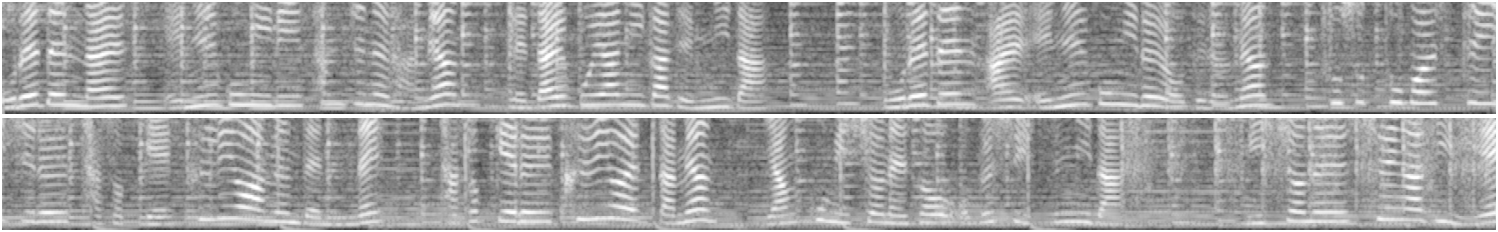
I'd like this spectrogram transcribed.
오래된 날 N101이 삼진을 하면 배달 고양이가 됩니다. 오래된 알 N101을 얻으려면 초수토벌 스테이지를 5개 클리어하면 되는데 5개를 클리어했다면 양코 미션에서 얻을 수 있습니다. 미션을 수행하기 위해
